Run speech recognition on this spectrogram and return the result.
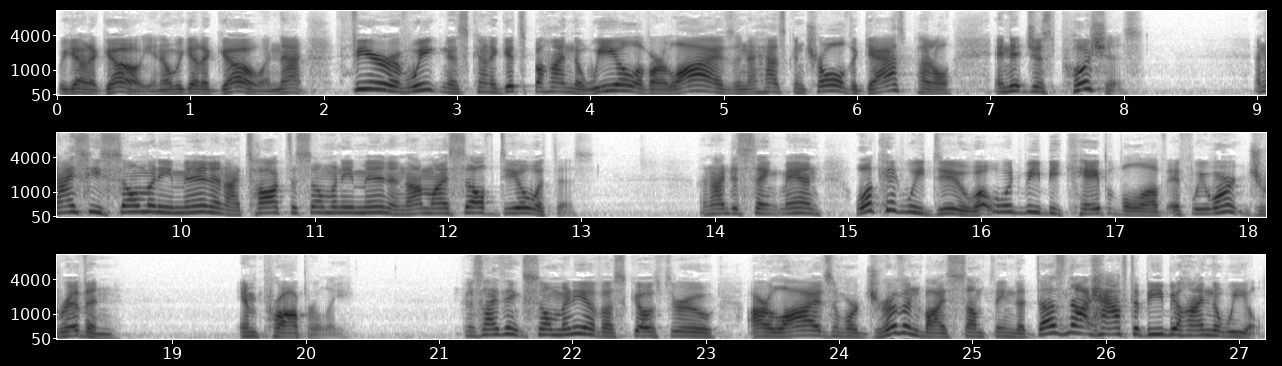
we got to go, you know, we got to go. And that fear of weakness kind of gets behind the wheel of our lives and it has control of the gas pedal and it just pushes. And I see so many men and I talk to so many men and I myself deal with this. And I just think, man, what could we do? What would we be capable of if we weren't driven improperly? Because I think so many of us go through our lives and we're driven by something that does not have to be behind the wheel.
